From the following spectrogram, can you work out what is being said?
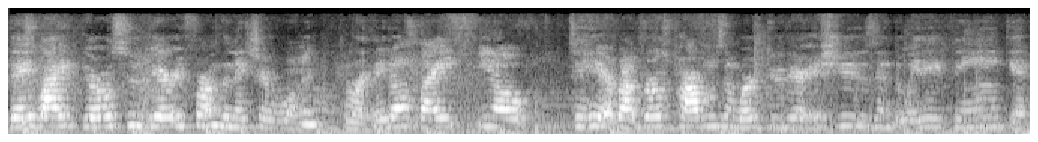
They like girls who vary from the nature of a woman. Right. They don't like you know to hear about girls' problems and work through their issues and the way they think and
